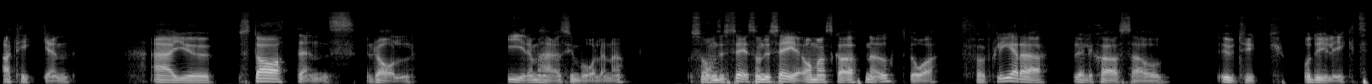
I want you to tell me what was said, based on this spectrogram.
artikeln är ju statens roll i de här symbolerna. Så om mm. du, som du säger, om man ska öppna upp då för flera religiösa och uttryck och dylikt.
